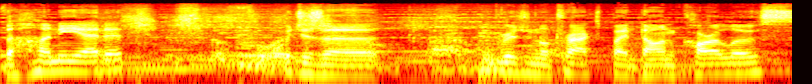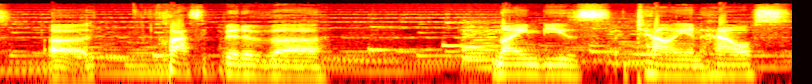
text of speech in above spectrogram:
the Honey Edit, which is a original tracks by Don Carlos, a classic bit of uh, 90s Italian house,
